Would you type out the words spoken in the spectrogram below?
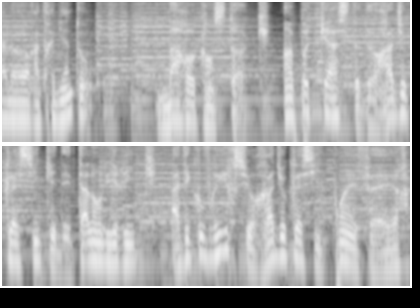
Alors à très bientôt. Baroque en stock, un podcast de Radio Classique et des talents lyriques à découvrir sur radioclassique.fr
